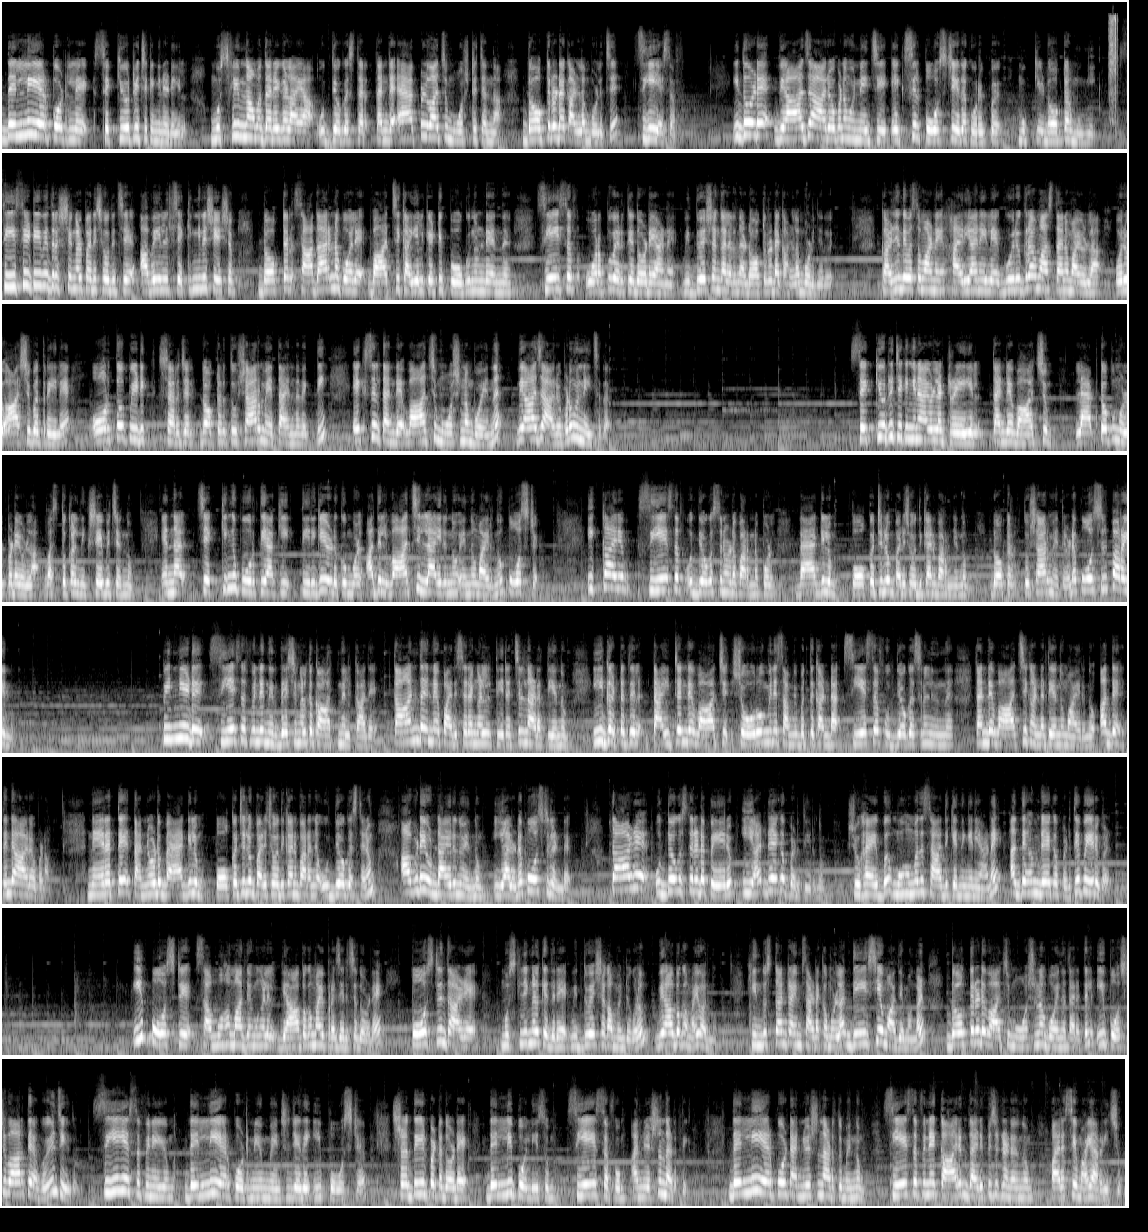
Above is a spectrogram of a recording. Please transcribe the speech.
Delhi എയർപോർട്ടിലെ security ചെക്കിങ്ങിനിടയിൽ മുസ്ലിം നാമധാരികളായ ഉദ്യോഗസ്ഥർ തന്റെ apple watch മോഷ്ടിച്ചെന്ന ഡോക്ടറുടെ കള്ളം പൊളിച്ച് സി എസ് എഫ് ഇതോടെ വ്യാജ ആരോപണം ഉന്നയിച്ച് എക്സിൽ പോസ്റ്റ് ചെയ്ത കുറിപ്പ് മുക്കി ഡോക്ടർ മുങ്ങി. സി സി ടി വി ദൃശ്യങ്ങൾ പരിശോധിച്ച് അവയിൽ ചെക്കിങ്ങിന് ശേഷം ഡോക്ടർ സാധാരണ പോലെ വാച്ച് കയ്യിൽ കെട്ടി പോകുന്നുണ്ട് എന്ന് സി എസ് എഫ് ഉറപ്പുവരുത്തിയതോടെയാണ് വിദ്വേഷം കലർന്ന ഡോക്ടറുടെ കള്ളം പൊളിഞ്ഞത്. കഴിഞ്ഞ ദിവസമാണ് ഹരിയാനയിലെ ഗുരുഗ്രാം ആസ്ഥാനമായുള്ള ഒരു ആശുപത്രിയിലെ orthopaedic surgeon doctor Tushar Mehta എന്ന വ്യക്തി എക്സിൽ തന്റെ വാച്ച് മോഷണം പോയെന്ന് വ്യാജ ആരോപണം ഉന്നയിച്ചത്. സെക്യൂരിറ്റി ചെക്കിങ്ങിനായുള്ള ട്രേയിൽ തന്റെ വാച്ചും ലാപ്ടോപ്പും ഉൾപ്പെടെയുള്ള വസ്തുക്കൾ നിക്ഷേപിച്ചെന്നും എന്നാൽ ചെക്കിംഗ് പൂർത്തിയാക്കി തിരികെ എടുക്കുമ്പോൾ അതിൽ വാച്ച് ഇല്ലായിരുന്നു എന്നുമായിരുന്നു പോസ്റ്റ്. ഇക്കാര്യം സി എസ് എഫ് ഉദ്യോഗസ്ഥനോട് പറഞ്ഞപ്പോൾ ബാഗിലും പോക്കറ്റിലും പരിശോധിക്കാൻ പറഞ്ഞെന്നും ഡോക്ടർ തുഷാർ മേത്തയുടെ പോസ്റ്റിൽ പറയുന്നു. പിന്നീട് സി എസ് എഫിന്റെ നിർദ്ദേശങ്ങൾക്ക് കാത്തു നിൽക്കാതെ താൻ തന്നെ പരിസരങ്ങളിൽ തിരച്ചിൽ നടത്തിയെന്നും ഈ ഘട്ടത്തിൽ ടൈറ്റന്റെ വാച്ച് ഷോറൂമിന് സമീപത്ത് കണ്ട സി എസ് എഫ് ഉദ്യോഗസ്ഥനിൽ നിന്ന് തന്റെ വാച്ച് കണ്ടെത്തിയെന്നുമായിരുന്നു അദ്ദേഹത്തിന്റെ ആരോപണം. നേരത്തെ തന്നോട് ബാഗിലും പോക്കറ്റിലും പരിശോധിക്കാൻ പറഞ്ഞ ഉദ്യോഗസ്ഥനും അവിടെ ഉണ്ടായിരുന്നു എന്നും ഇയാളുടെ പോസ്റ്റിലുണ്ട്. താഴെ ഉദ്യോഗസ്ഥരുടെ പേരും ഇയാൾ രേഖപ്പെടുത്തിയിരുന്നു. ഷുഹൈബ് മുഹമ്മദ് സാദിഖ് എന്നിങ്ങനെയാണ് അദ്ദേഹം രേഖപ്പെടുത്തിയ പേരുകൾ. ഈ പോസ്റ്റ് സമൂഹ മാധ്യമങ്ങളിൽ വ്യാപകമായി പ്രചരിച്ചതോടെ പോസ്റ്റിന് താഴെ മുസ്ലിങ്ങൾക്കെതിരെ വിദ്വേഷ കമന്റുകളും വ്യാപകമായി വന്നു. ഹിന്ദുസ്ഥാൻ ടൈംസ് അടക്കമുള്ള ദേശീയ മാധ്യമങ്ങൾ ഡോക്ടറുടെ വാച്ച് മോഷണം പോയെന്ന തരത്തിൽ ഈ പോസ്റ്റ് വാർത്തയാക്കുകയും ചെയ്തു. സി എസ് എഫിനെയും ഡൽഹി എയർപോർട്ടിനെയും മെൻഷൻ ചെയ്ത ഈ പോസ്റ്റ് ശ്രദ്ധയിൽപ്പെട്ടതോടെ ഡൽഹി പോലീസും സി എസ് എഫും അന്വേഷണം നടത്തി. ഡൽഹി എയർപോർട്ട് അന്വേഷണം നടത്തുമെന്നും സി എസ് എഫിനെ കാര്യം ധരിപ്പിച്ചിട്ടുണ്ടെന്നും പരസ്യമായി അറിയിച്ചു.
